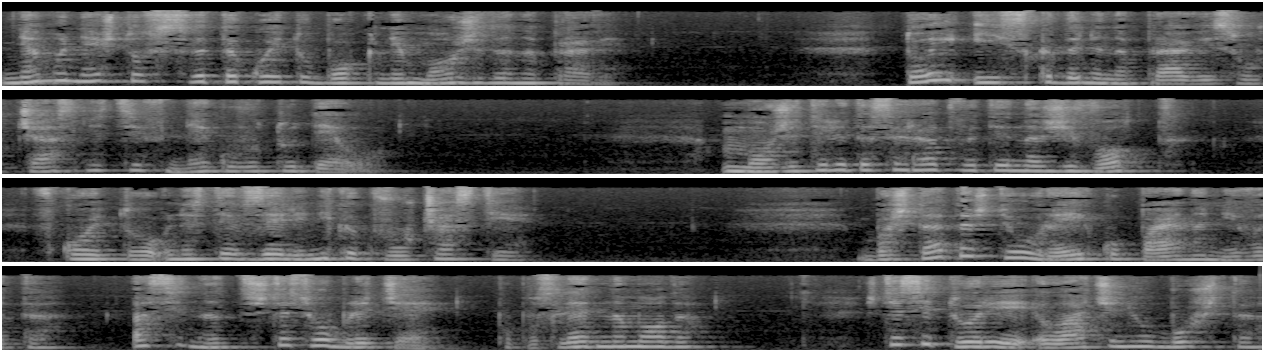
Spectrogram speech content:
Няма нещо в света, което Бог не може да направи. Той иска да не направи съучастници в Неговото дело. Можете ли да се радвате на живот, в който не сте взели никакво участие? Бащата ще оре и копае на нивата, а синът ще се облече по последна мода, ще си тури лачени обуща,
